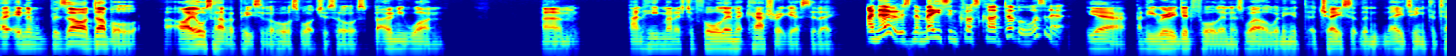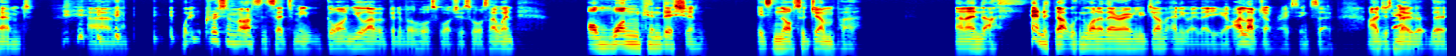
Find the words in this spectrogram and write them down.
uh, in a bizarre double, I also have a piece of a horse watcher's horse, but only one. Um, mm-hmm. and he managed to fall in at Catterick yesterday. I know it was an amazing cross card double, wasn't it? Yeah, and he really did fall in as well, winning a, a chase at the 18th attempt. Um, when Chris and Martin said to me, "Go on, you'll have a bit of a horse watcher's horse," I went on one condition: it's not a jumper, and I ended up, with one of their only jump. Anyway, there you go. I love jump racing, so I just know that the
